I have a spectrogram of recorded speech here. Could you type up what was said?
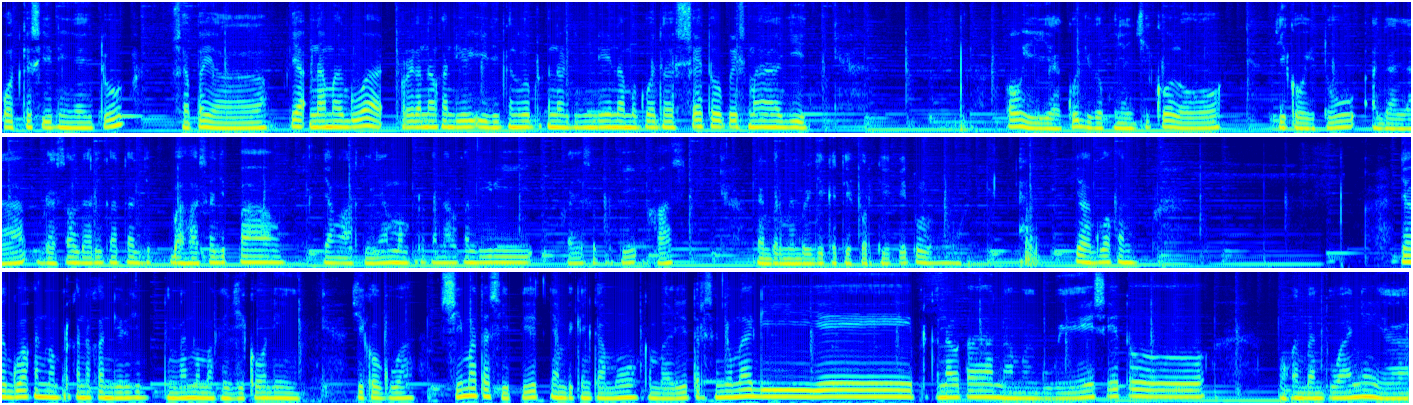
podcast ini yaitu siapa ya? Ya, nama gue perkenalkan diri, izinkan gue perkenalkan diri. Nama gue adalah Seto Prisma Haji Oh iya, aku juga punya Jiko loh. Jiko itu adalah berasal dari kata bahasa Jepang yang artinya memperkenalkan diri, kayak seperti khas member-member JKT48 itu loh. Ya, gua akan Ya, gua akan memperkenalkan diri dengan memakai Jiko nih. Jiko gua si mata sipit yang bikin kamu kembali tersenyum lagi. Yeay, perkenalkan nama gue Seto. Mohon bantuannya ya.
